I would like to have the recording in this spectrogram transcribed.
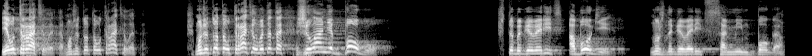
Я утратил это. Может, кто-то утратил это. Может, кто-то утратил вот это желание к Богу. Чтобы говорить о Боге, нужно говорить с самим Богом.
